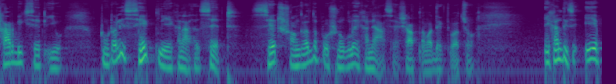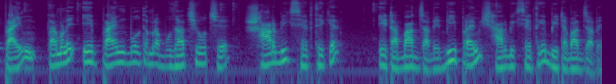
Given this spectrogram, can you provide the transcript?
সার্বিক সেট ইউ। টোটালি সেট নিয়ে এখানে আছে সেট সেট সংক্রান্ত প্রশ্নগুলো এখানে আছে, সাত নম্বর দেখতে পাচ্ছ। এখান থেকে এ প্রাইম, তার মানে এ প্রাইম বলতে আমরা বোঝাচ্ছি হচ্ছে সার্বিক সেট থেকে এটা বাদ যাবে। বি প্রাইম সার্বিক সেট থেকে বিটা বাদ যাবে।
